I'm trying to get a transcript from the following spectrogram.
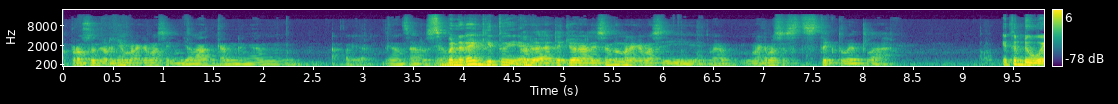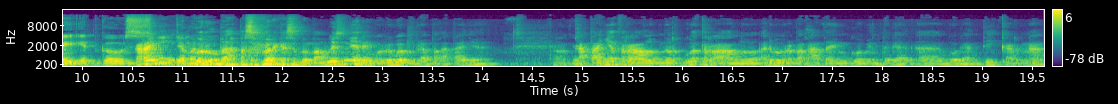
prosedurnya mereka masih menjalankan dengan apa ya dengan seharusnya. Sebenarnya gitu ya. Udah ada jurnalisnya tuh mereka masih mereka masih stick to it lah. Itu the way it goes karena ini, ini zaman gue rubah pas mereka sebelum publish ini ada yang gue rubah beberapa katanya. Oke. katanya terlalu menurut gue terlalu ada beberapa kata yang gue minta ga- eh, gue ganti karena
